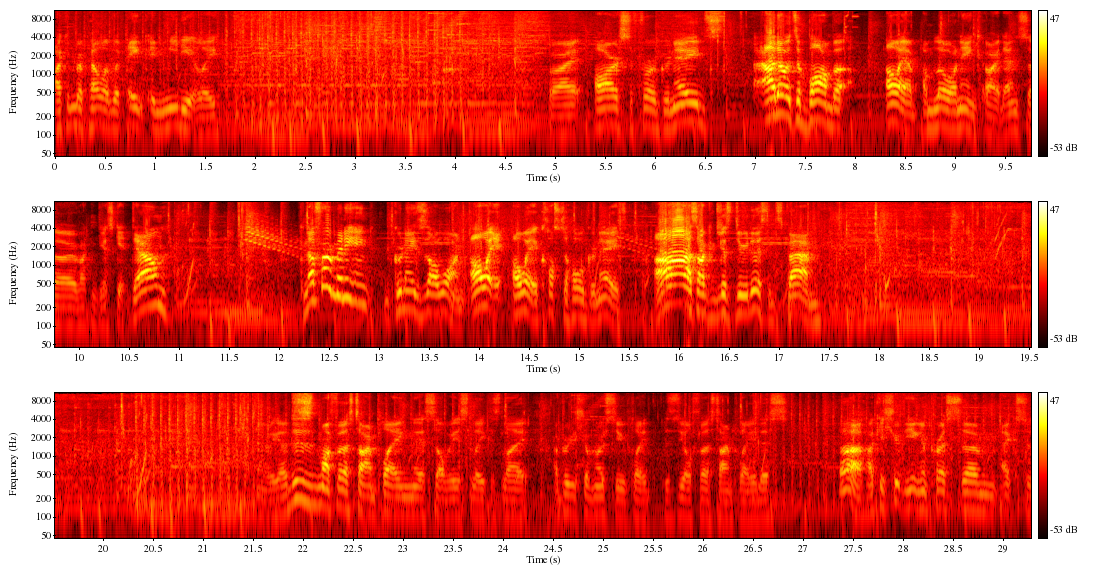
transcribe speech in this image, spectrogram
I can repel it with ink immediately. Alright, R's to throw grenades. I know it's a bomb, but... Oh yeah, I'm low on ink. Alright then, so if I can just get down. Can I throw many ink grenades as I want? Oh wait, oh wait, it costs a whole grenade. Ah, so I can just do this and spam. There we go. This is my first time playing this, obviously, because like, I'm pretty sure most of you played, this is your first time playing this. Ah, I can shoot the ink and press um, X to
